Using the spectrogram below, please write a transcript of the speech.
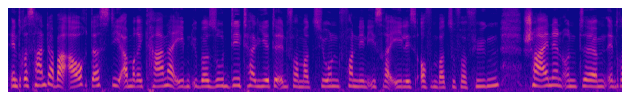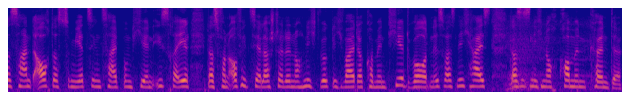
Interessant aber auch, dass die Amerikaner eben über so detaillierte Informationen von den Israelis offenbar zu verfügen scheinen. Und ähm, interessant auch, dass zum jetzigen Zeitpunkt hier in Israel das von offizieller Stelle noch nicht wirklich weiter kommentiert worden ist, was nicht heißt, dass es nicht noch kommen könnte.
